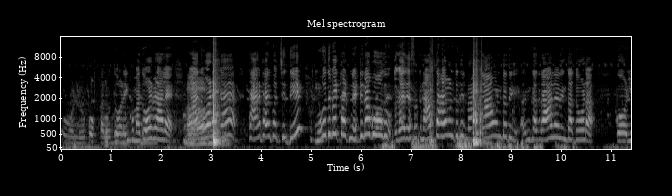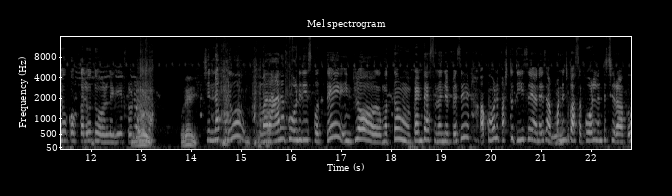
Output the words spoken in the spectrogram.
కోళ్ళు కుక్కలు దూడ ఇంకా మా దూడ రాలే. మా దూడ ఇంకా తాగటానికి వచ్చింది మూత పెట్టి అటు నెట్టినా పోదు. అది అసలు నాకు తా ఉంటుంది నాకు తా ఉంటుంది. ఇంకా అది రాలేదు ఇంకా దూడ. కోళ్ళు కుక్కలు దోళ్ళు. ఒరేయ్ చిన్నప్పుడు మా నాన్న కోడిని తీసుకొస్తే ఇంట్లో మొత్తం పెంటేస్తుందని చెప్పేసి ఆ కోడిని ఫస్ట్ తీసే అనేసి అప్పటి నుంచి కాస్త కోళ్ళు అంటే చిరాకు.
